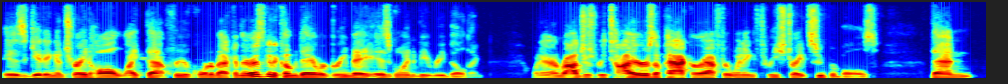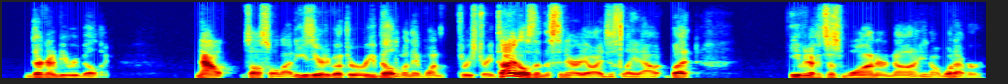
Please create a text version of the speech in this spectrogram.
is getting a trade haul like that for your quarterback. And there is going to come a day where Green Bay is going to be rebuilding. When Aaron Rodgers retires a Packer after winning three straight Super Bowls, then they're going to be rebuilding. Now, it's also a lot easier to go through a rebuild when they've won three straight titles in the scenario I just laid out. But even if it's just one or not, you know, whatever,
